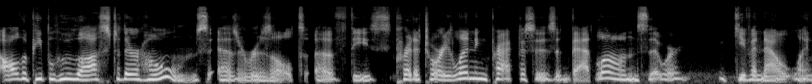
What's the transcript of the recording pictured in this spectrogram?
all the people who lost their homes as a result of these predatory lending practices and bad loans that were given out like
